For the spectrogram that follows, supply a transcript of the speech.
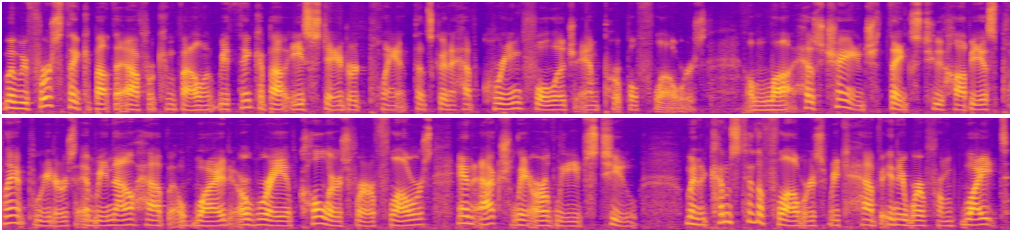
When we first think about the African violet, we think about a standard plant that's going to have green foliage and purple flowers. A lot has changed thanks to hobbyist plant breeders, and we now have a wide array of colors for our flowers and actually our leaves too. When it comes to the flowers, we have anywhere from white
